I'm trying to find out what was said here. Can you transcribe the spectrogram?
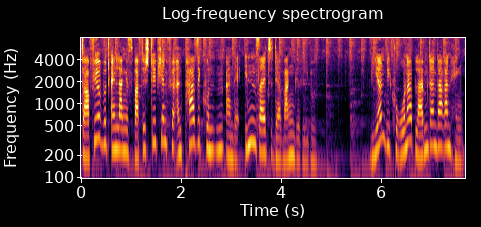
Dafür wird ein langes Wattestäbchen für ein paar Sekunden an der Innenseite der Wangen gerieben. Viren wie Corona bleiben dann daran hängen.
